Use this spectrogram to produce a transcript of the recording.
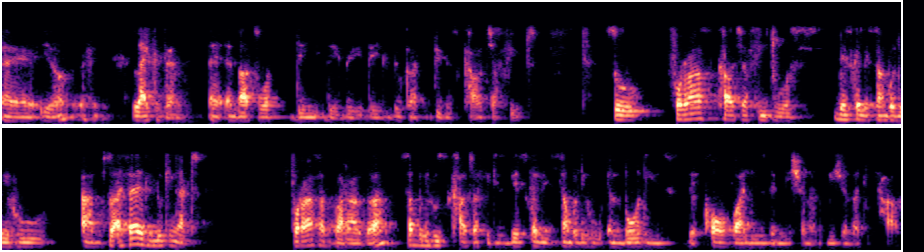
uh, you know, like them. And that's what they, they, they, they look at this culture fit. So for us, culture fit was basically somebody who, um, so I started looking at, for us at Baraza, somebody whose culture fit is basically somebody who embodies the core values, the mission and vision that we have.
